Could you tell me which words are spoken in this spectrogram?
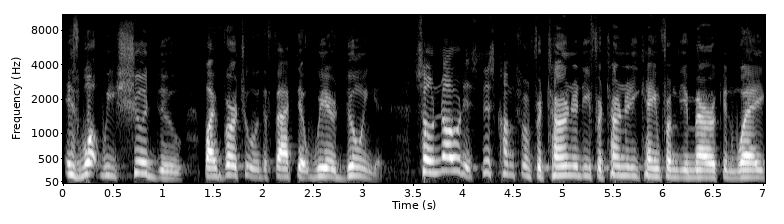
is what we should do by virtue of the fact that we're doing it. So notice, this comes from fraternity. Fraternity came from the American way,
